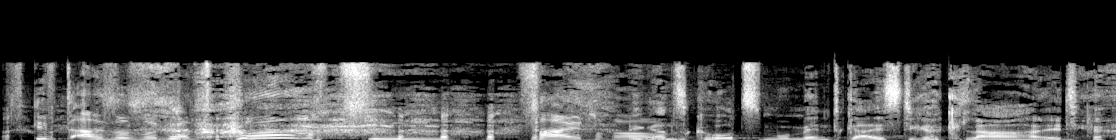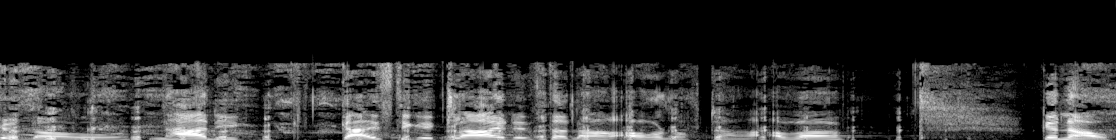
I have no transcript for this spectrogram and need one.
es gibt also so ganz kurzen Zeitraum. Einen ganz kurzen Moment geistiger Klarheit. Genau. Na, die geistige Klarheit ist danach auch noch da, aber Genau.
